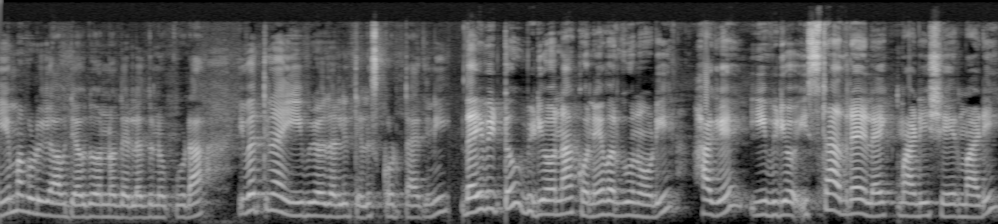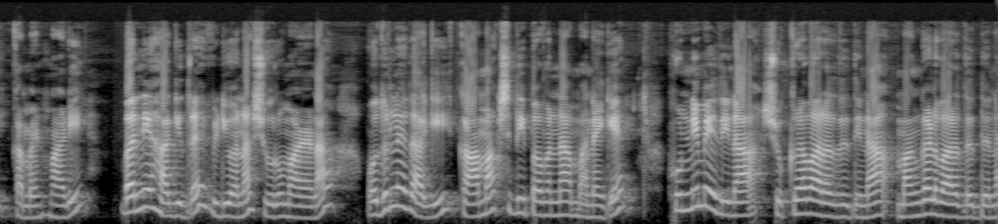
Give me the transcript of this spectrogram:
ನಿಯಮಗಳು ಯಾವ್ದ್ಯಾವುದು ಅನ್ನೋದೆಲ್ಲದನ್ನು ಕೂಡ ಇವತ್ತಿನ ಈ ವಿಡಿಯೋದಲ್ಲಿ ತಿಳಿಸ್ಕೊಡ್ತಾ ಇದ್ದೀನಿ. ದಯವಿಟ್ಟು ವಿಡಿಯೋನ ಕೊನೆವರೆಗೂ ನೋಡಿ. ಹಾಗೆ ಈ ವಿಡಿಯೋ ಇಷ್ಟ ಆದರೆ ಲೈಕ್ ಮಾಡಿ, ಶೇರ್ ಮಾಡಿ, ಕಮೆಂಟ್ ಮಾಡಿ. ಬನ್ನಿ ಹಾಗಿದ್ರೆ ವಿಡಿಯೋನ ಶುರು ಮಾಡೋಣ. ಮೊದಲನೇದಾಗಿ, ಕಾಮಾಕ್ಷಿ ದೀಪವನ್ನು ಮನೆಗೆ ಹುಣ್ಣಿಮೆ ದಿನ, ಶುಕ್ರವಾರದ ದಿನ, ಮಂಗಳವಾರದ ದಿನ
